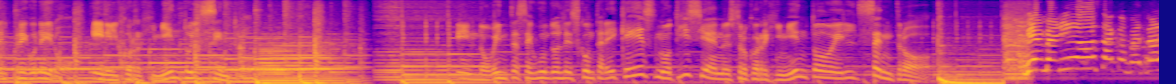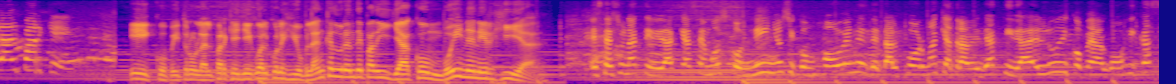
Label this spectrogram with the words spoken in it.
del pregonero en el corregimiento El Centro. En 90 segundos les contaré qué es noticia en nuestro corregimiento El Centro. Bienvenidos a Ecopetrol al Parque. Ecopetrol al Parque llegó al Colegio Blanca Durante Padilla con buena energía. Esta es una actividad que hacemos con niños y con jóvenes de tal forma que a través de actividades lúdico-pedagógicas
